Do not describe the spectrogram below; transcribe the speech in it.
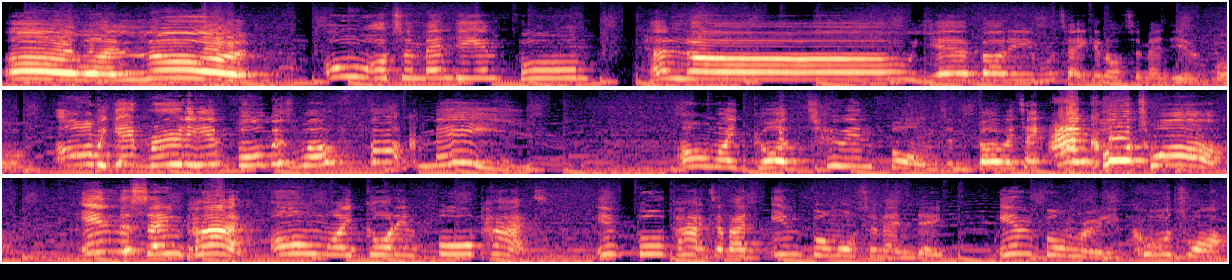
Oh my lord! Oh, Otamendi in form! Hello! Yeah, buddy, we'll take an Otamendi in form. Oh, we get Rooney in form as well! Fuck me! Oh my god, two informs and Boateng and Courtois! In the same pack! Oh my god, in four packs! In four packs, I've had Inform Otamendi, Inform Rooney, Courtois,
